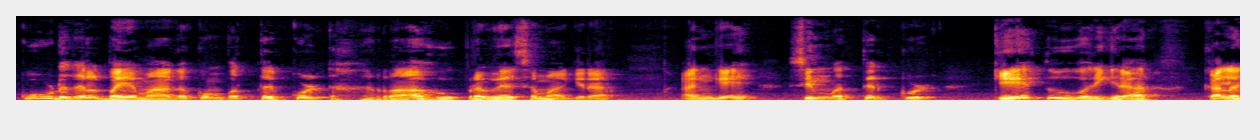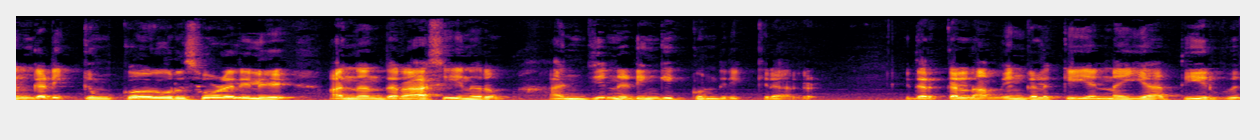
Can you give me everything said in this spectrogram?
கூடுதல் பயமாக கும்பத்திற்குள் ராகு பிரவேசமாகிறார். அங்கே சிம்மத்திற்குள் கேது வருகிறார். கலங்கடிக்கும் ஒரு சூழலிலே அந்தந்த ராசியினரும் அஞ்சி நெடுங்கிக் கொண்டிருக்கிறார்கள். இதற்கெல்லாம் எங்களுக்கு என்னையா தீர்வு.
